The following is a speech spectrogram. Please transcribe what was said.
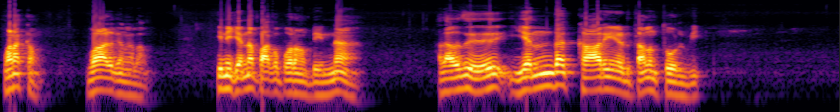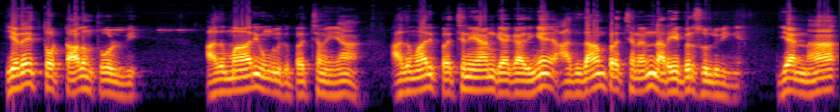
வணக்கம். வாழ்க நலம். இன்னைக்கு என்ன பார்க்க போகிறோம் அப்படின்னா அதாவது எந்த காரியம் எடுத்தாலும் தோல்வி. எதை தொட்டாலும் தோல்வி. அது மாதிரி உங்களுக்கு பிரச்சனையா? அது மாதிரி பிரச்சனையான்னு கேட்காதீங்க. அதுதான் பிரச்சனைன்னு நிறைய பேர் சொல்லுவீங்க. ஏன்னா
